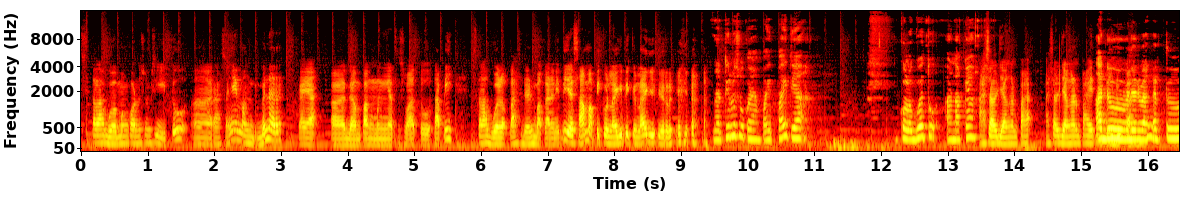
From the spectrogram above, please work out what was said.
setelah gue mengkonsumsi itu uh, rasanya emang bener kayak uh, gampang mengingat sesuatu. Tapi setelah gue lepas dari makanan itu ya sama pikun lagi pikun lagi Fir. Berarti lu suka yang pahit-pahit ya? Kalau gue tuh anaknya asal jangan pa asal jangan pahit Aduh, bener banget tuh.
